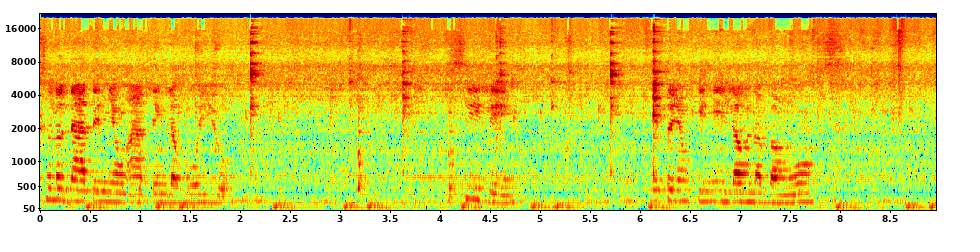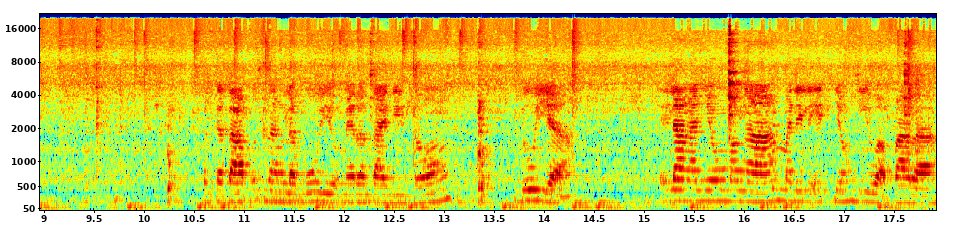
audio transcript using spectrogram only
Sunod natin yung ating labuyo. Sili. Ito yung kinilaw na bangus. Pagkatapos ng labuyo, meron tayo ditong luya. Kailangan yung mga maliliit yung hiwa para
